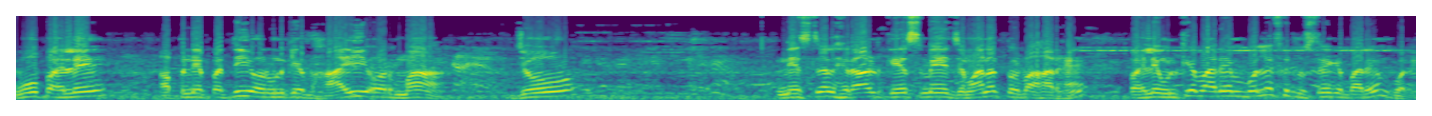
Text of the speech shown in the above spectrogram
वो पहले अपने पति और उनके भाई और माँ, जो नेशनल हेराल्ड केस में जमानत पर बाहर हैं, पहले उनके बारे में बोले, फिर दूसरे के बारे में बोले।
